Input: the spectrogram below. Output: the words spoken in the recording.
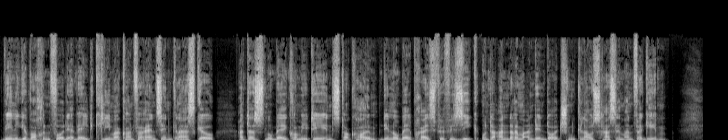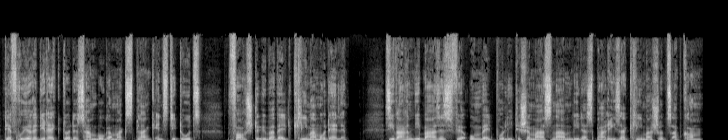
Wenige Wochen vor der Weltklimakonferenz in Glasgow hat das Nobelkomitee in Stockholm den Nobelpreis für Physik unter anderem an den Deutschen Klaus Hasselmann vergeben. Der frühere Direktor des Hamburger Max-Planck-Instituts forschte über Weltklimamodelle. Sie waren die Basis für umweltpolitische Maßnahmen wie das Pariser Klimaschutzabkommen.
